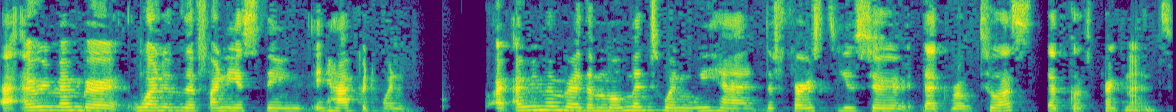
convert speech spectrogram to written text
I remember one of the funniest things it happened when I, remember the moment when we had the first user that wrote to us that got pregnant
